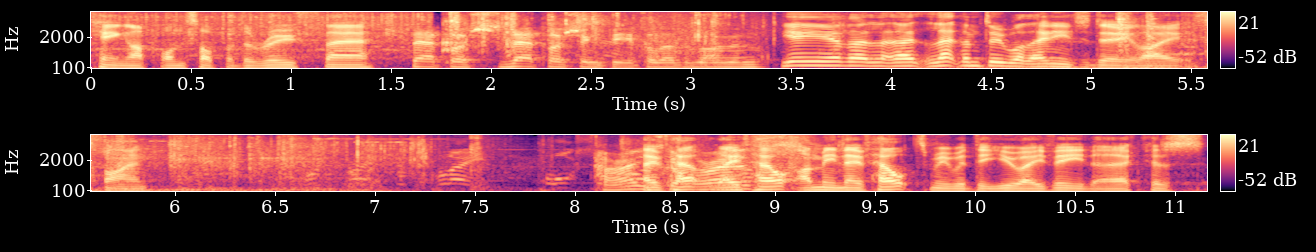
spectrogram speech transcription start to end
King up on top of the roof there. They're push. They're pushing people at the moment. Yeah, yeah, let, let- let them do what they need to do. Like, it's fine. Complete. All All right, They've helped. the They've helped. I mean, they've helped me with the UAV there because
